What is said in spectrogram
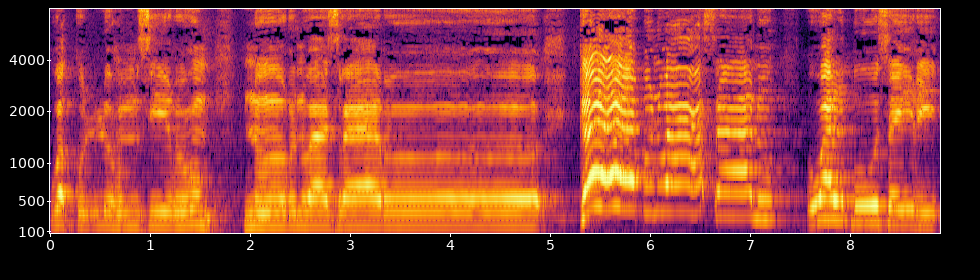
وكلهم سيرهم نور وأسرار. كاب وأحسان والبوسير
